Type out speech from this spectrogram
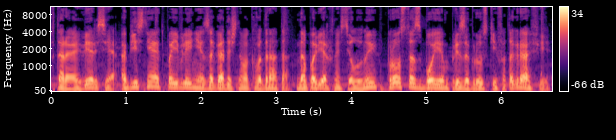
Вторая версия объясняет появление загадочного квадрата на поверхности Луны просто сбоем при загрузке фотографии.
